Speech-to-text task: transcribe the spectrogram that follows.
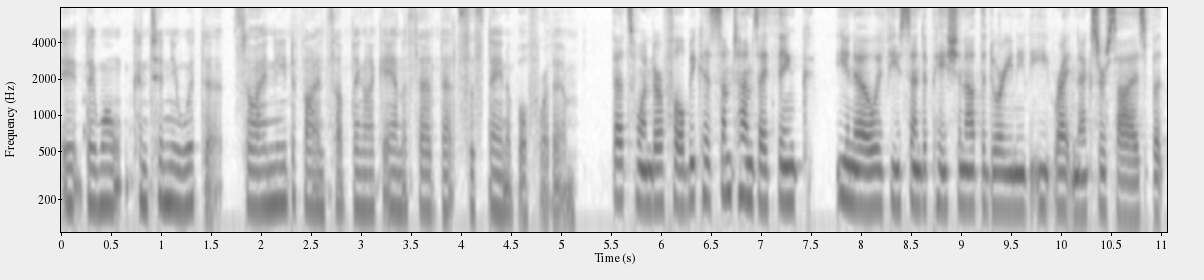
it, they won't continue with it. So I need to find something like Anna said that's sustainable for them. That's wonderful because sometimes I think you know if you send a patient out the door, you need to eat right and exercise, but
